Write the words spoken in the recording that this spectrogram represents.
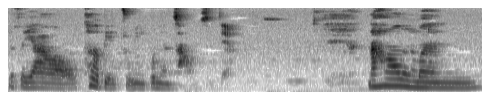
就是要特别注意，不能超支这样。然后我们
